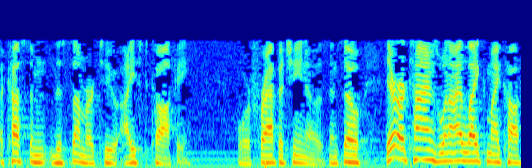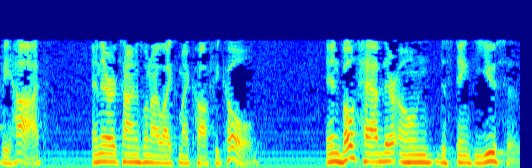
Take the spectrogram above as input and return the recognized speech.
accustomed this summer to iced coffee or frappuccinos. And so there are times when I like my coffee hot, and there are times when I like my coffee cold. And both have their own distinct uses.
